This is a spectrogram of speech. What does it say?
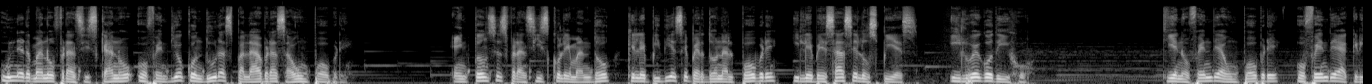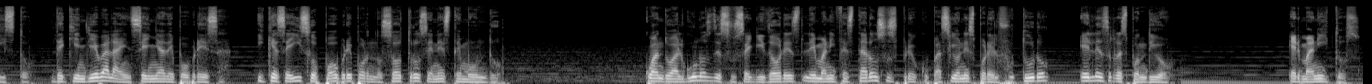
un hermano franciscano ofendió con duras palabras a un pobre. Entonces Francisco le mandó que le pidiese perdón al pobre y le besase los pies, y luego dijo, Quien ofende a un pobre, ofende a Cristo, de quien lleva la enseña de pobreza, y que se hizo pobre por nosotros en este mundo. Cuando algunos de sus seguidores le manifestaron sus preocupaciones por el futuro, él les respondió, Hermanitos,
